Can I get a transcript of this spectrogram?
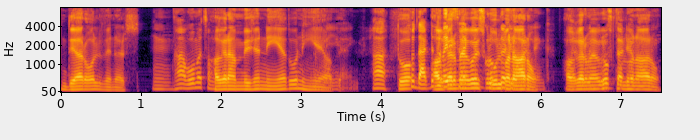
दे आर ऑल विनर्स हाँ वो मैं अगर एम्बिशन नहीं है तो नहीं है यहाँ पे। हाँ तो so अगर मैं कोई स्कूल बना रहा हूँ अगर मैं कोई स्कूल बना रहा हूँ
